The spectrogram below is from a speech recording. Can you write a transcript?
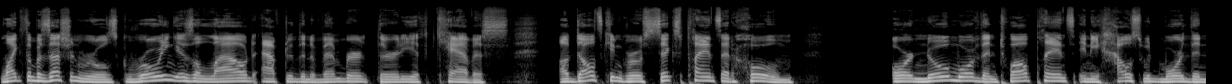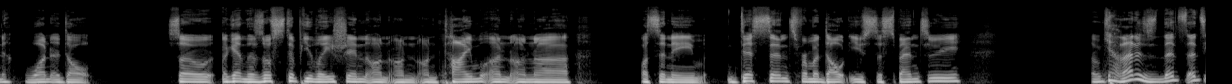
Like the possession rules, growing is allowed after the November 30th canvass. Adults can grow six plants at home or no more than 12 plants in a house with more than one adult. So again, there's no stipulation on on on time on on uh what's the name distance from adult use dispensary. So yeah, that is that's that's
